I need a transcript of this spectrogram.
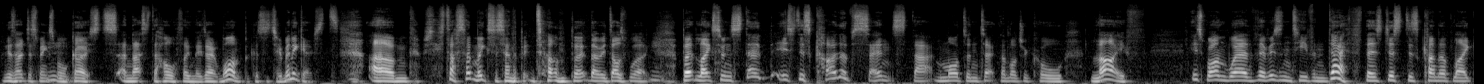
because that just makes more Mm. ghosts and that's the whole thing they don't want because there's too many ghosts um which does, that makes it sound a bit dumb but no it does work Mm. but like so instead it's this kind of sense that modern technological life is one where there isn't even death there's just this kind of like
